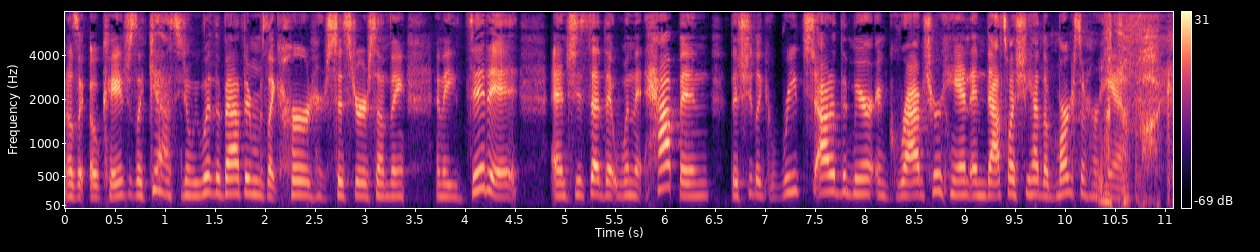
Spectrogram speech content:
I was like, "Okay." And she's like, "Yes, you know, we went to the bathroom. It was like her and her sister or something, and they did it." And she said that when it happened, that she like reached out of the mirror and grabbed her hand, and that's why she had the marks on her hand. Fuck.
